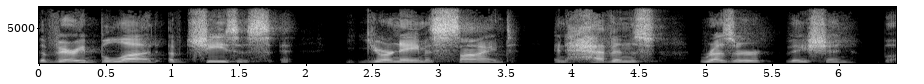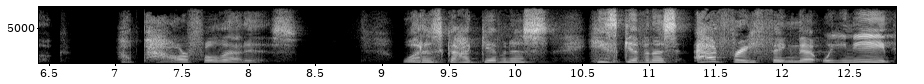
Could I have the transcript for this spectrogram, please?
The very blood of Jesus, your name is signed in heaven's reservation book. How powerful that is. What has God given us? He's given us everything that we need.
